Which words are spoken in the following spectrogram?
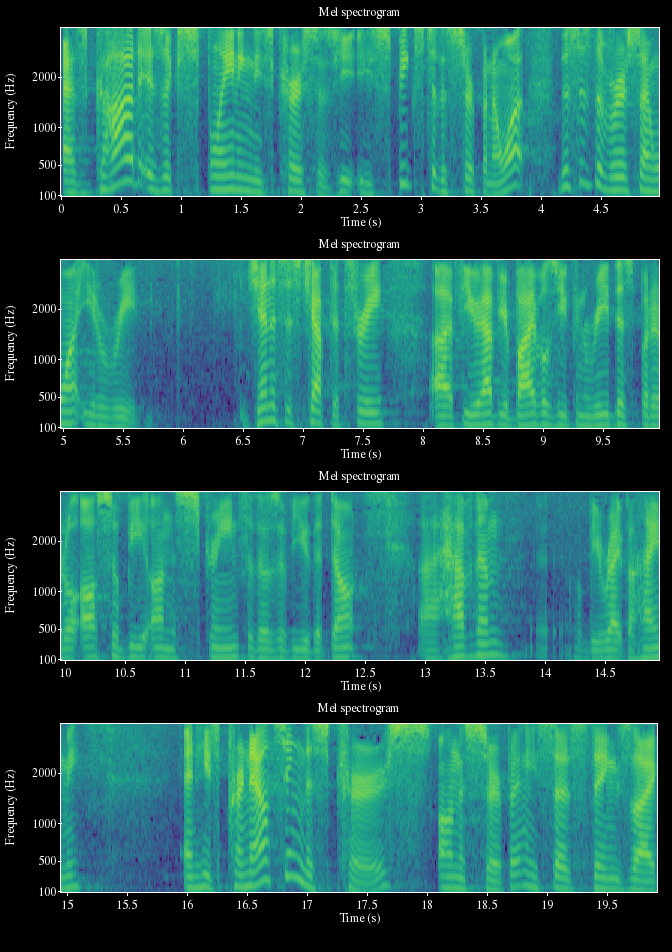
as God is explaining these curses, he, he speaks to the serpent. I want this is the verse I want you to read. Genesis chapter 3. Uh, if you have your Bibles, you can read this, but it'll also be on the screen for those of you that don't uh, have them It will be right behind me. And he's pronouncing this curse on the serpent. He says things like,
